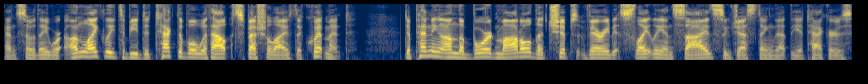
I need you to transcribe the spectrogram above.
and so they were unlikely to be detectable without specialized equipment. Depending on the board model, the chips varied slightly in size, suggesting that the attackers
